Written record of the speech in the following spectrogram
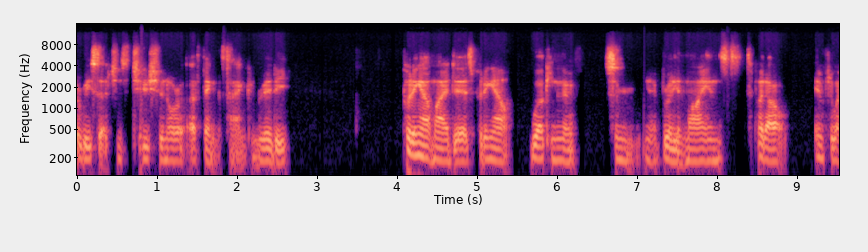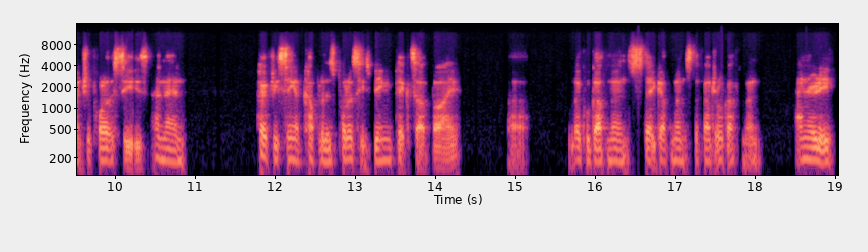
a research institution or a think tank and really putting out my ideas, putting out, working with some, you know, brilliant minds to put out influential policies and then hopefully seeing a couple of those policies being picked up by uh, local governments, state governments, the federal government, and really,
